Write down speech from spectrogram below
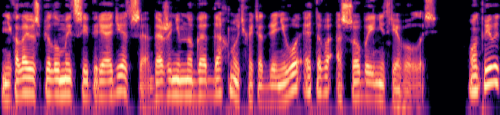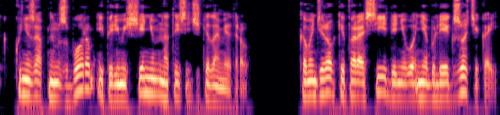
Николай успел умыться и переодеться, даже немного отдохнуть, хотя для него этого особо и не требовалось. Он привык к внезапным сборам и перемещениям на тысячи километров. Командировки по России для него не были экзотикой,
